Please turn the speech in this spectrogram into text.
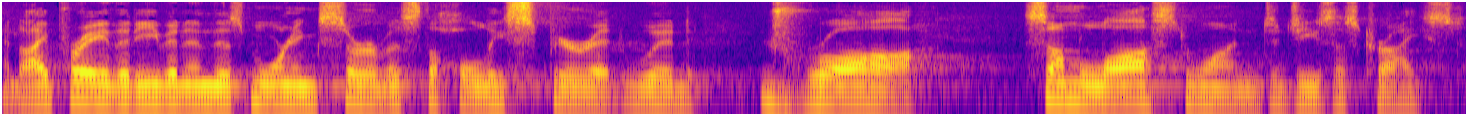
And I pray that even in this morning service, the Holy Spirit would draw some lost one to Jesus Christ.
